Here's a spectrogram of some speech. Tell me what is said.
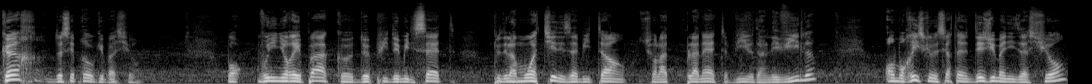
cœur de ses préoccupations. Bon, vous n'ignorez pas que depuis 2007, plus de la moitié des habitants sur la planète vivent dans les villes. On risque une certaine déshumanisation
